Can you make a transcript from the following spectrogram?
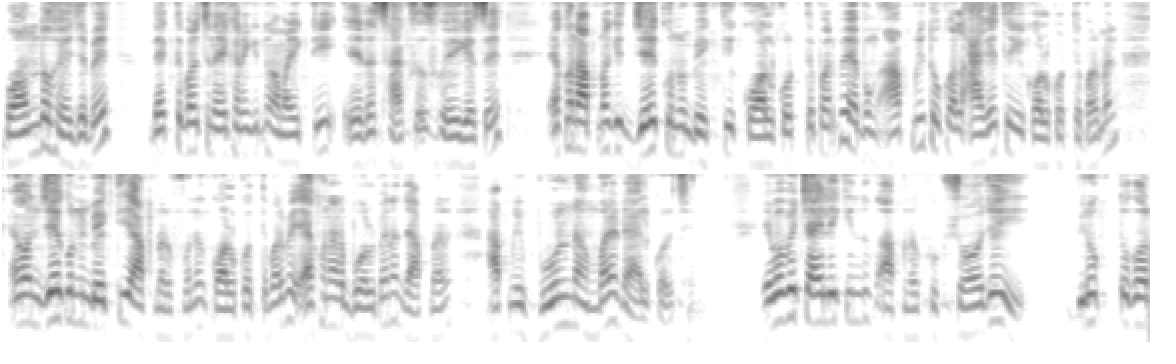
বন্ধ হয়ে যাবে। দেখতে পাচ্ছেন এখানে কিন্তু আমার একটি এটা সাকসেস হয়ে গেছে। এখন আপনাকে যে কোনো ব্যক্তি কল করতে পারবে এবং আপনি তো কল আগে থেকে কল করতে পারবেন। এখন যে কোনো ব্যক্তি আপনার ফোনে কল করতে পারবে। এখন আর বলবে না যে আপনার, আপনি ভুল নাম্বারে ডায়াল করেছেন। এভাবে চাইলে কিন্তু আপনার খুব সহজেই বিরক্তকর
